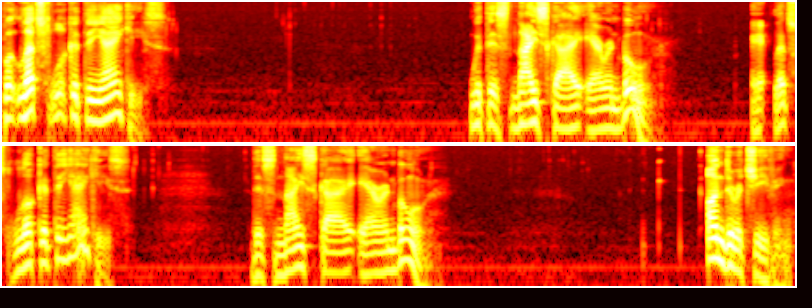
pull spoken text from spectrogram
But let's look at the Yankees with this nice guy, Aaron Boone. Let's look at the Yankees. This nice guy, Aaron Boone. Underachieving.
